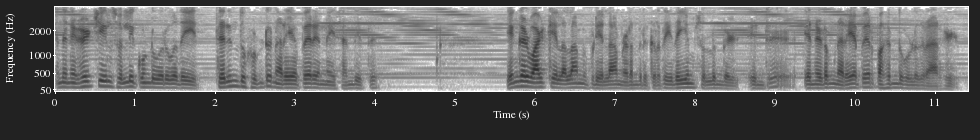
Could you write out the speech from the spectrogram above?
இந்த நிகழ்ச்சியில் சொல்லிக் கொண்டு வருவதை தெரிந்து கொண்டு நிறைய பேர் என்னை சந்தித்து எங்கள் வாழ்க்கையிலெல்லாம் இப்படியெல்லாம் நடந்திருக்கிறது இதையும் சொல்லுங்கள் என்று என்னிடம் நிறைய பேர் பகிர்ந்து கொள்ளுகிறார்கள்.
